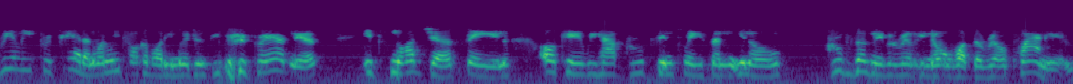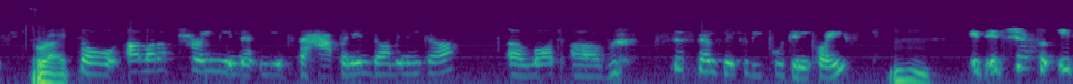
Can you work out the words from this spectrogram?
really prepared. And when we talk about emergency preparedness, it's not just saying, okay, we have groups in place and, you know, groups doesn't even really know what the real plan is. Right. So a lot of training needs to happen in Dominica. A lot of systems need to be put in place. Mm-hmm it, it's just it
